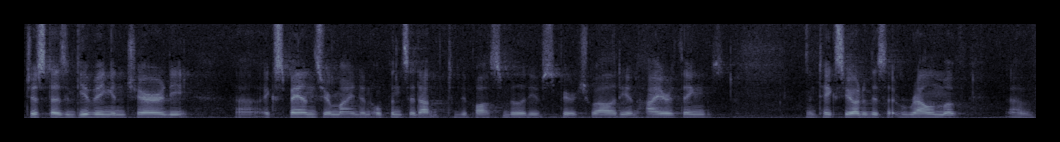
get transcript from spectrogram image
Just as giving and charity uh, expands your mind and opens it up to the possibility of spirituality and higher things, and takes you out of this realm of, of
